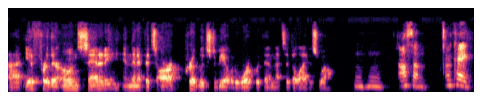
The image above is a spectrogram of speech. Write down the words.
uh, if for their own sanity, and then if it's our privilege to be able to work with them, that's a delight as well. Mm-hmm. Awesome. Okay.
